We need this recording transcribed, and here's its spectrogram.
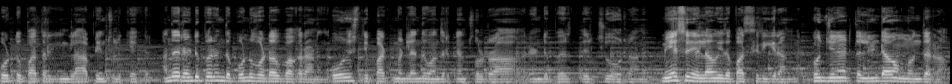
போட்டு பார்த்துருக்கீங்களா அப்படின்னு சொல்லி கேட்குறேன் அந்த ரெண்டு பேரும் இந்த பொண்ணு போட்டோவை பார்க்கறானுங்க போலீஸ் டிபார்ட்மெண்ட்ல இருந்து வந்திருக்கேன்னு சொல்றா. ரெண்டு பேர் தெரிச்சு ஓடுறாங்க மேஸும் எல்லாம் இதை பார்த்து சிரிக்கிறாங்க. கொஞ்ச நேரத்தில் லிண்டாவும் அவங்க வந்துடுறான்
